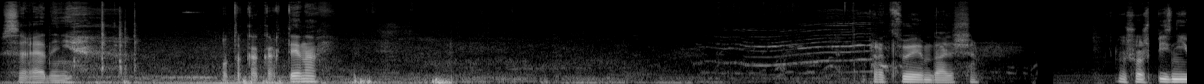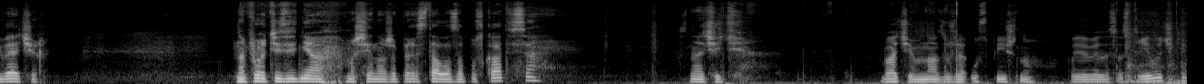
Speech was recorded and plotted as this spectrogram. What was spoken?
всередині. Отака картина. Працюємо далі. Ну що ж, пізній вечір. На протязі дня машина вже перестала запускатися. Значить, бачимо, в нас вже успішно з'явилися стрілочки.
